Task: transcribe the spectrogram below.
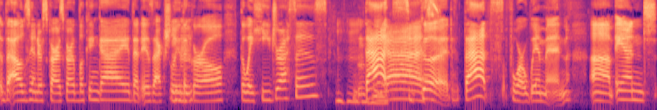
uh, the Alexander Skarsgård looking guy that is actually the girl. The way he dresses, Mm-hmm. that's Yes. good. That's for women um, and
